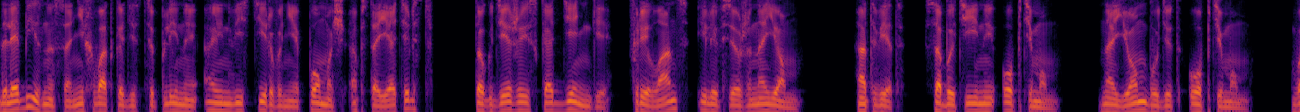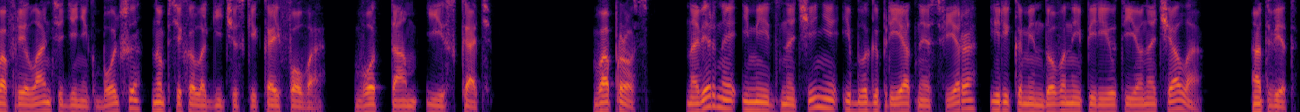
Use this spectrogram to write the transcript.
для бизнеса нехватка дисциплины, а инвестирование — помощь обстоятельств, то где же искать деньги, фриланс или все же наем? Ответ — событийный оптимум. Наем будет оптимум. Во фрилансе денег больше, но психологически кайфово. Вот там и искать. Вопрос. Наверное, имеет значение и благоприятная сфера, и рекомендованный период ее начала? Ответ.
